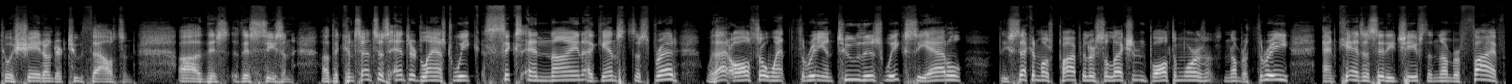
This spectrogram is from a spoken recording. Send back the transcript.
to a shade under 2,000 uh, this, this season. Uh, the consensus entered last week 6 and 9 against the spread. Well, that also went 3 and 2 this week. Seattle the second most popular selection, Baltimore number three, and Kansas City Chiefs, the number five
